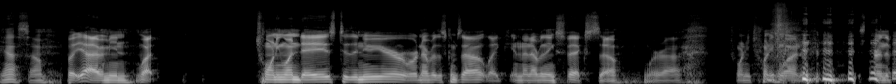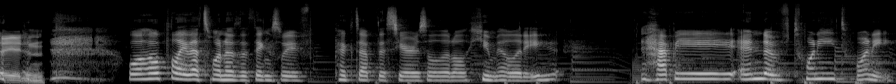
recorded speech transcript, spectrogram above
Yeah. So, but yeah, I mean, what, 21 days to the new year or whenever this comes out, like, and then everything's fixed. So we're, uh, 2021, just turn the page and. Well, hopefully that's one of the things we've picked up this year is a little humility. Happy end of 2020.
